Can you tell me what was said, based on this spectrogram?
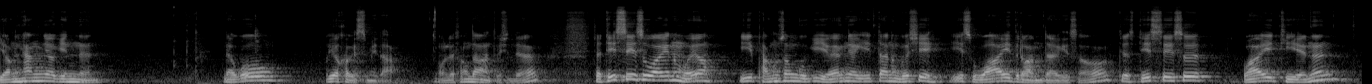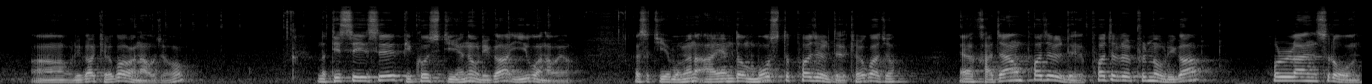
영향력 있는 라고 의역하겠습니다. 원래 상당한 뜻인데. 자, this is why는 뭐예요? 이 방송국이 영향력이 있다는 것이 is why 들어갑니다. 여기서. 그래서 this is why 뒤에는 어, 우리가 결과가 나오죠. this is because 뒤에는 우리가 이유가 나와요. 그래서 뒤에 보면 I am the most puzzled 결과죠. 내가 가장 puzzled 퍼즐을 풀면 우리가 혼란스러운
